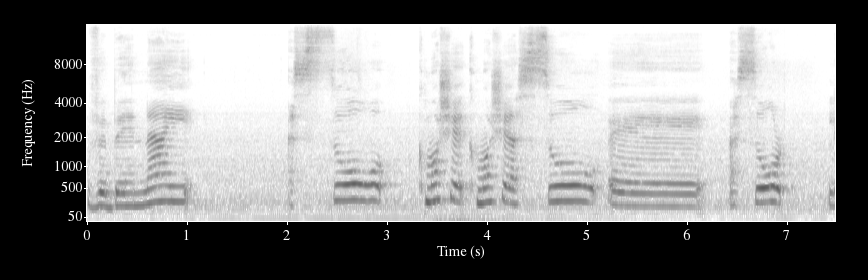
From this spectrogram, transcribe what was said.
ובעיניי אסור, כמו, ש, כמו שאסור אה, אסור ל,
